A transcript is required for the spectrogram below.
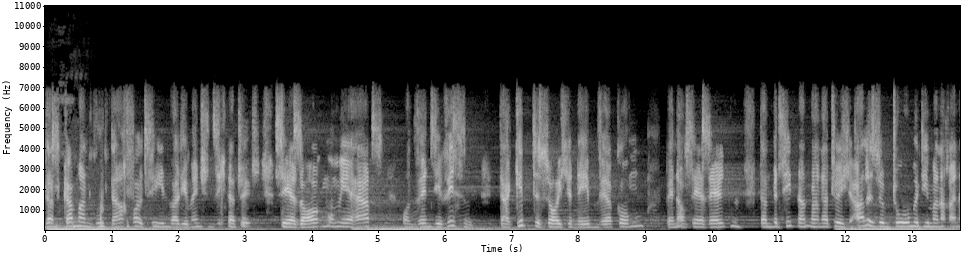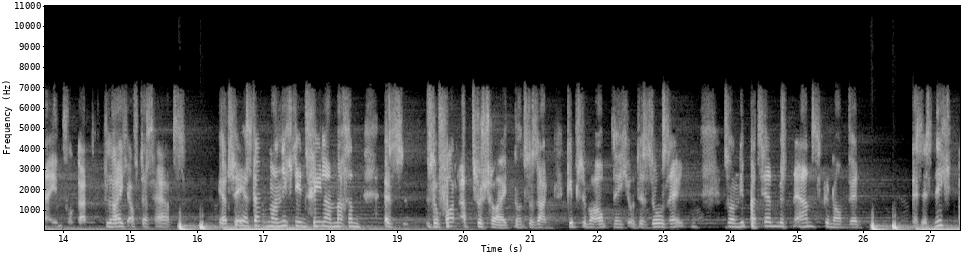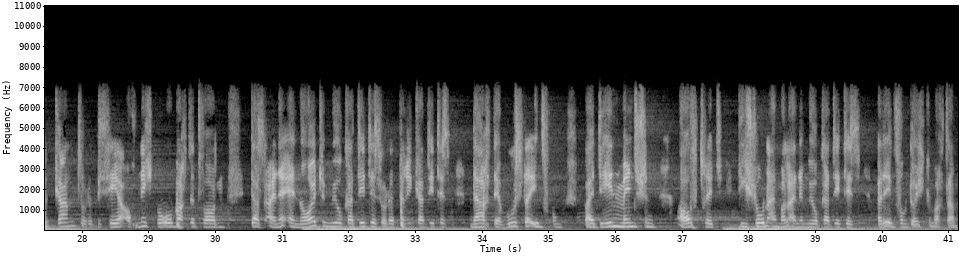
Das kann man gut nachvollziehen, weil die Menschen sich natürlich sehr sorgen um ihr Herz. Und wenn sie wissen, da gibt es solche Nebenwirkungen, wenn auch sehr selten, dann bezieht man natürlich alle Symptome, die man nach einer Impfung hat, gleich auf das Herz. Ja, zuerst darf man nicht den Fehler machen, es sofort abzuschreiten und zu sagen, gibt es überhaupt nicht und ist so selten, sondern die Patienten müssen ernst genommen werden. Es ist nicht bekannt oder bisher auch nicht beobachtet worden, dass eine erneute Myokarditis oder Perikarditis nach der Boosterimpfung bei den Menschen auftritt, die schon einmal eine Myokarditis bei der Impfung durchgemacht haben.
